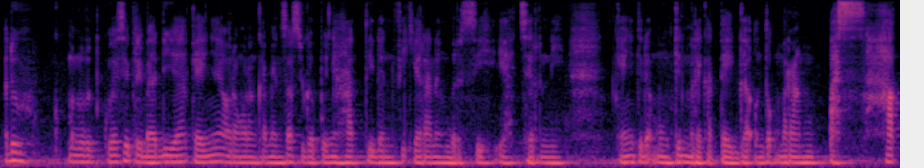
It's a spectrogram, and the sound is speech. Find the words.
aduh menurut gue sih pribadi ya kayaknya orang-orang Kemensos juga punya hati dan pikiran yang bersih ya jernih kayaknya tidak mungkin mereka tega untuk merampas hak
